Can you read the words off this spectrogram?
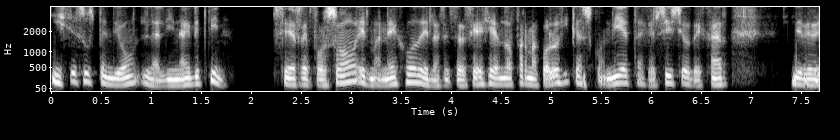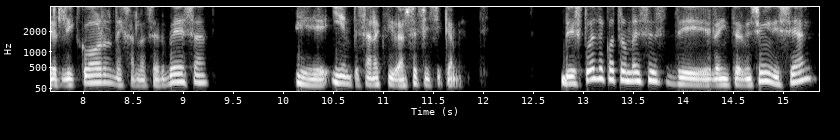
y se suspendió la linagliptina. Se reforzó el manejo de las estrategias no farmacológicas con dieta, ejercicio, dejar de beber licor, dejar la cerveza, eh, y empezar a activarse físicamente. Después de cuatro meses de la intervención inicial,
